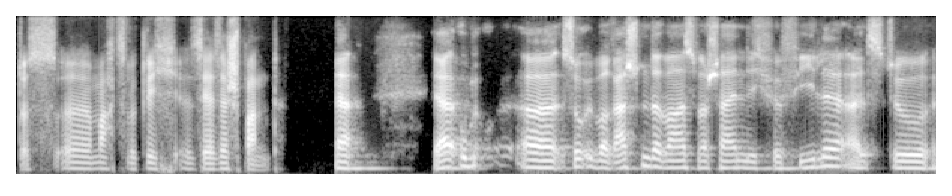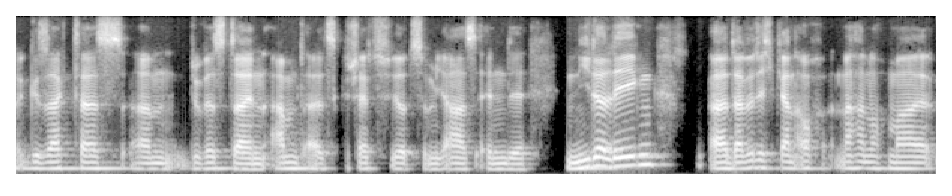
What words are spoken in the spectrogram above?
das äh, macht es wirklich sehr, sehr spannend. Ja, ja, um, äh, so überraschender war es wahrscheinlich für viele, als du gesagt hast, ähm, du wirst dein Amt als Geschäftsführer zum Jahresende niederlegen. Äh, da würde ich gern auch nachher nochmal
